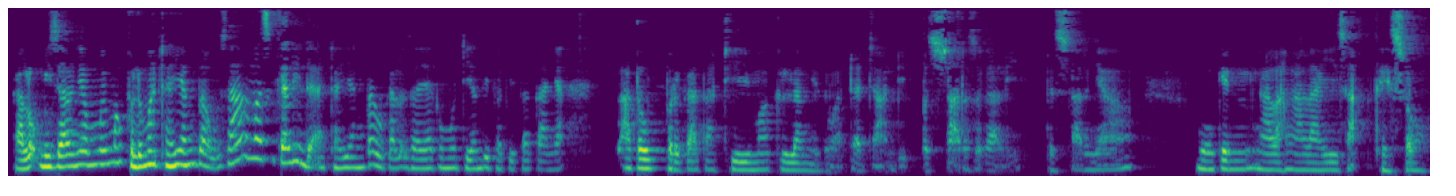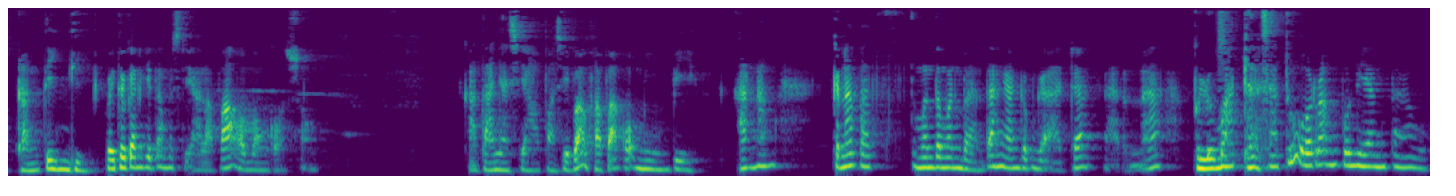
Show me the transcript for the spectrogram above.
Kalau misalnya memang belum ada yang tahu, sama sekali tidak ada yang tahu. Kalau saya kemudian tiba-tiba tanya atau berkata di Magelang itu ada candi besar sekali. Besarnya mungkin ngalah-ngalahi sak deso dan tinggi. Itu kan kita mesti ala Pak omong kosong. Katanya siapa sih Pak? Bapak kok mimpi? Karena Kenapa teman-teman bantah nganggap nggak ada? Karena belum ada satu orang pun yang tahu.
